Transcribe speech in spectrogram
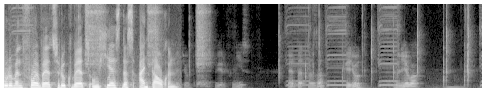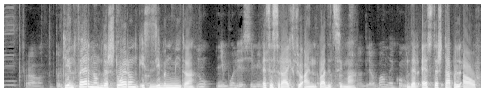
Kurven vorwärts, rückwärts und hier ist das Eintauchen. Die Entfernung der Steuerung ist 7 Meter. Es ist reich für ein Badezimmer. Der erste Stapel auf.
